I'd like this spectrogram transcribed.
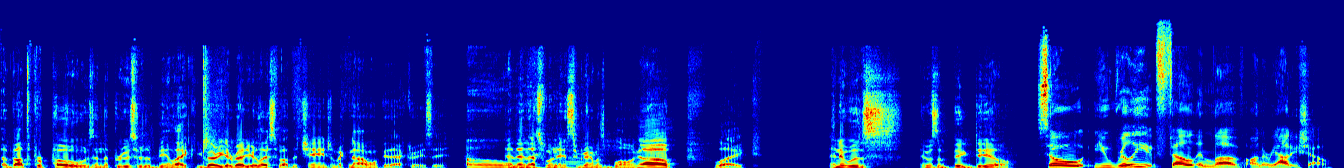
about to propose, and the producers are being like, "You better get ready, your life's about to change." I'm like, "No, I won't be that crazy." Oh. and then that's when God. Instagram was blowing up, like, and it was it was a big deal. So you really fell in love on a reality show.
